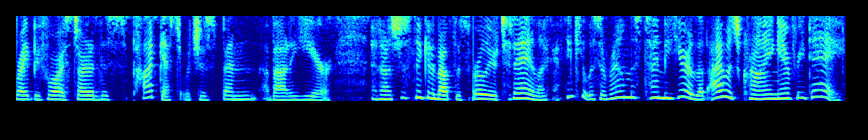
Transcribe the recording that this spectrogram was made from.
right before I started this podcast, which has been about a year. And I was just thinking about this earlier today. Like I think it was around this time of year that I was crying every day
